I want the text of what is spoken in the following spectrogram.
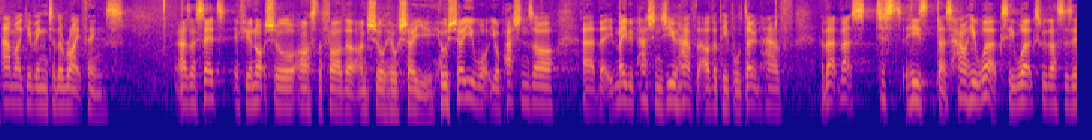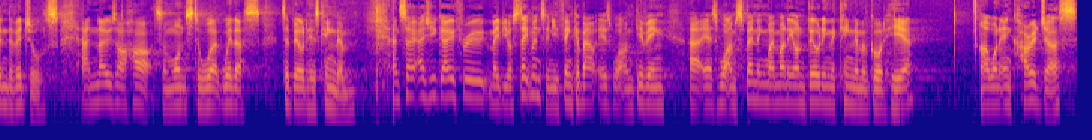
am I giving to the right things? As I said, if you're not sure, ask the Father. I'm sure He'll show you. He'll show you what your passions are, uh, that maybe passions you have that other people don't have. That, that's just he's, that's how He works. He works with us as individuals and knows our hearts and wants to work with us to build His kingdom. And so, as you go through maybe your statements and you think about is what I'm giving, uh, is what I'm spending my money on building the kingdom of God here. I want to encourage us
